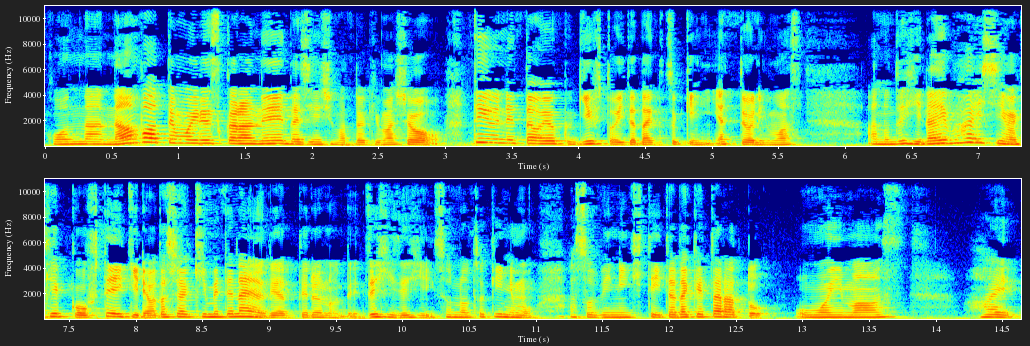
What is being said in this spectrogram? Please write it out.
こんな何本あってもいいですからね。大事にしまっておきましょう。っていうネタをよくギフトいただいた時にやっております。あの、ぜひライブ配信は結構不定期で私は決めてないのでやってるので、ぜひぜひその時にも遊びに来ていただけたらと思います。はい。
